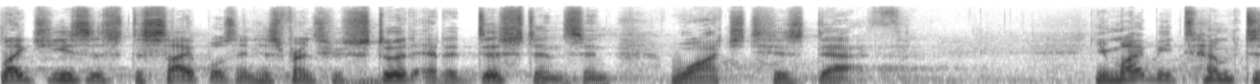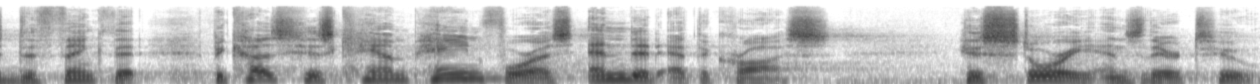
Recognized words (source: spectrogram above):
Like Jesus' disciples and his friends who stood at a distance and watched his death, you might be tempted to think that because his campaign for us ended at the cross, his story ends there too.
